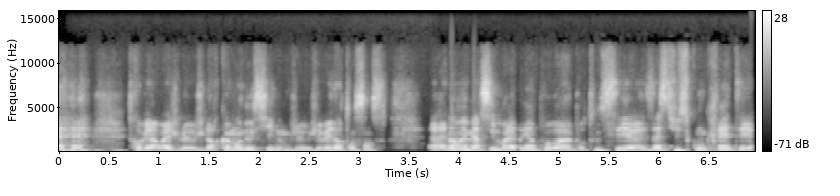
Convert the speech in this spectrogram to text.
Trop bien, ouais, je le, recommande aussi, donc je, vais dans ton sens. Euh, non, mais merci pour Adrien pour, euh, pour toutes ces euh, astuces concrètes et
